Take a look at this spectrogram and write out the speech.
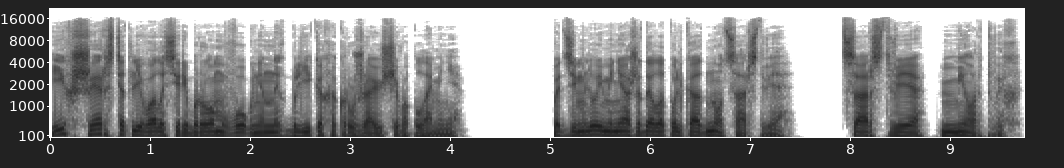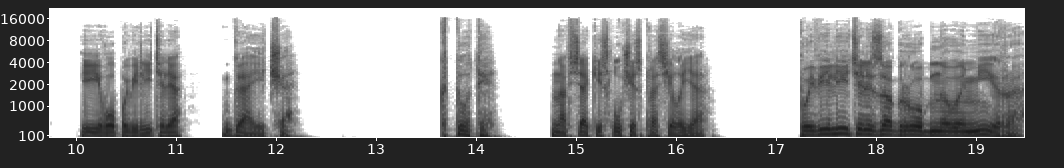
Их шерсть отливала серебром в огненных бликах окружающего пламени. Под землей меня ожидало только одно царствие. Царствие мертвых и его повелителя Гаича. «Кто ты?» — на всякий случай спросила я. «Повелитель загробного мира»,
